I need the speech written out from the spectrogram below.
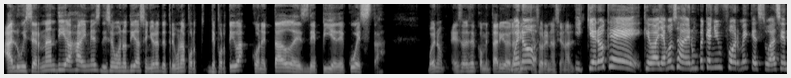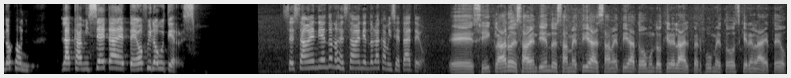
a Luis Hernán Díaz Jaimes, dice buenos días, señores de Tribuna Deportiva, conectado desde pie de cuesta. Bueno, eso es el comentario de la gente sobre Nacional. Y quiero que, que vayamos a ver un pequeño informe que estuve haciendo con la camiseta de Teófilo Gutiérrez. ¿Se está vendiendo o no se está vendiendo la camiseta de Teo? Eh, sí, claro, está vendiendo, está metida, está metida. Todo el mundo quiere la del perfume, todos quieren la de Teo.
